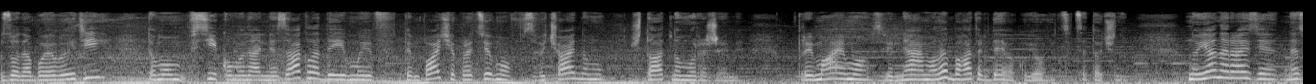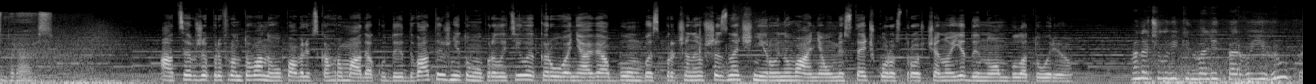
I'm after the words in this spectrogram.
зона бойових дій. Тому всі комунальні заклади, і ми тим паче працюємо в звичайному штатному режимі. Приймаємо, звільняємо, але багато людей евакуйовується, це точно. Ну я наразі не збираюся. А це вже прифронтова Новопавлівська громада, куди два тижні тому прилетіли керовані авіабомби, спричинивши значні руйнування. У містечку розтрощено єдину амбулаторію. У мене чоловік інвалід першої групи,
